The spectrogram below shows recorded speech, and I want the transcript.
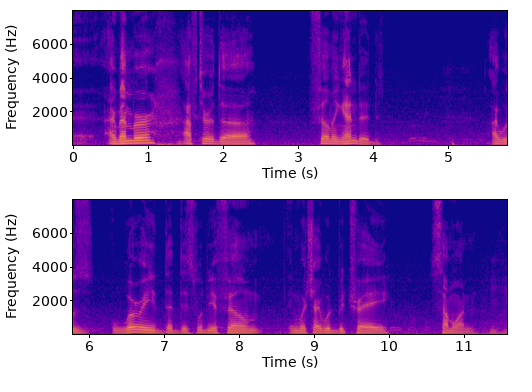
uh, I remember after the filming ended, I was worried that this would be a film in which I would betray someone. Mm-hmm.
